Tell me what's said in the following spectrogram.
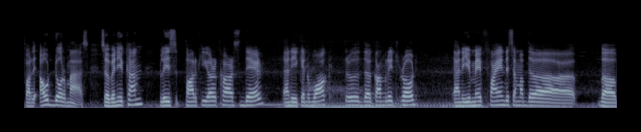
for the outdoor mass. So when you come, please park your cars there, and you can walk through the concrete road, and you may find some of the uh,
